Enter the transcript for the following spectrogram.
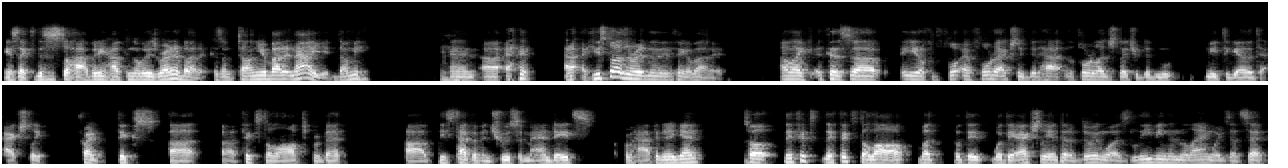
He's like, this is still happening. How can nobody's writing about it? Because I'm telling you about it now, you dummy. Mm-hmm. And, uh, and, and, he still hasn't written anything about it. I'm like, because uh, you know, Florida actually did have the Florida legislature did meet together to actually try to fix uh, uh, fix the law to prevent uh, these type of intrusive mandates from happening again. So they fixed they fixed the law, but what they what they actually ended up doing was leaving in the language that said,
